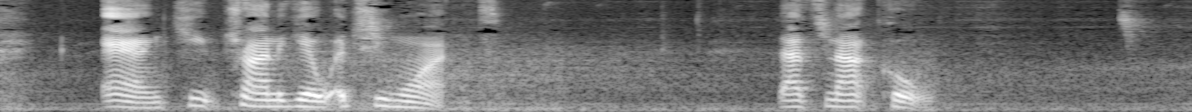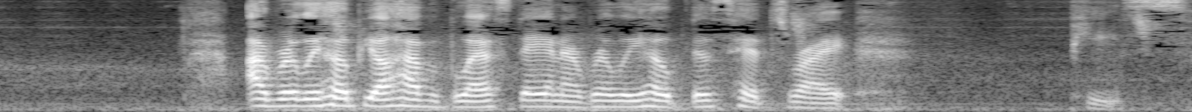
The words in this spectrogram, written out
and keep trying to get what you want. That's not cool. I really hope y'all have a blessed day and I really hope this hits right. Peace.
